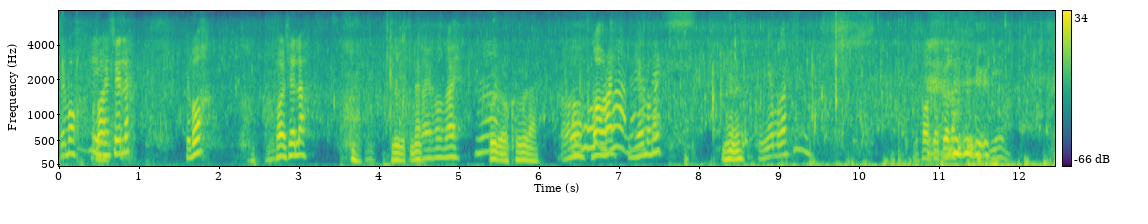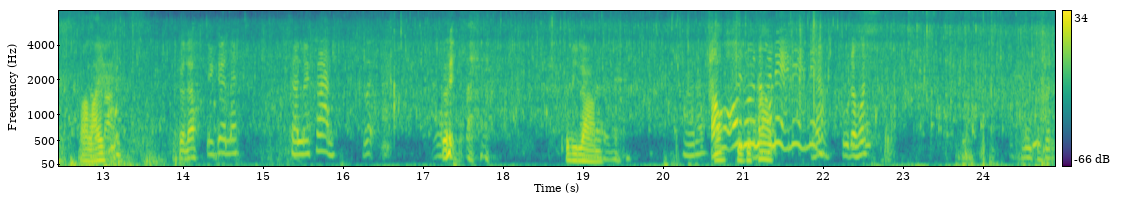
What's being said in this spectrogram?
เห็นบ่พอเสร็จแล้วเห็นบ่พอเสร็จแล้วเลือดนะไงมาไงเพื่อเอาคืออะไรเออมาอะไรยังมาไงเนี่ยยังมาไงพอจะเกิดแล้วอะไรเกิดแล้วจะเกิดเลยกันเลยข้านเฮ้ยพอดีลาม มาแล้วเอาเอาดูนะนี่นี่นี่พูดเอาไว้นี่เกิด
